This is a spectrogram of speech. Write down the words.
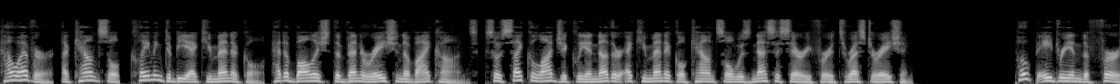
However, a council, claiming to be ecumenical, had abolished the veneration of icons, so psychologically another ecumenical council was necessary for its restoration. Pope Adrian I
